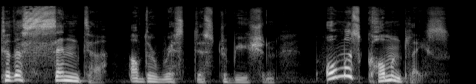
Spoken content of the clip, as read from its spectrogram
to the center of the risk distribution, almost commonplace.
